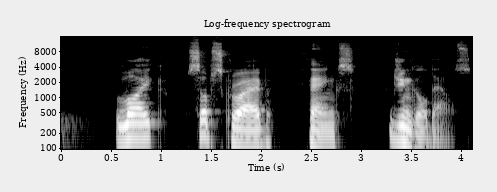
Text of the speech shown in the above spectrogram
Like, subscribe, thanks, jingle bells.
